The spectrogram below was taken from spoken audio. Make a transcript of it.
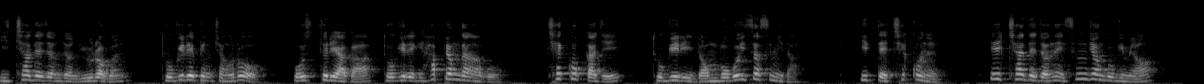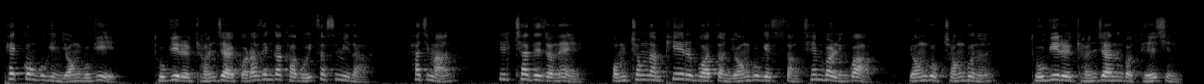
2차 대전 전 유럽은 독일의 팽창으로 오스트리아가 독일에게 합병당하고 체코까지 독일이 넘보고 있었습니다. 이때 체코는 1차 대전의 승전국이며 패권국인 영국이 독일을 견제할 거라 생각하고 있었습니다. 하지만 1차 대전에 엄청난 피해를 보았던 영국의 수상 챔벌린과 영국 정부는 독일을 견제하는 것 대신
